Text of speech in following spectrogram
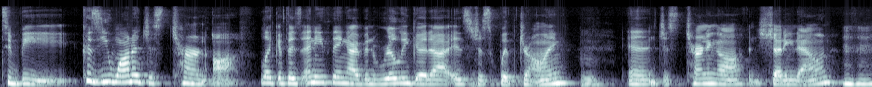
to be because you want to just turn off. Like if there's anything i've been really good at is just withdrawing and just turning off and shutting down. Mm-hmm.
